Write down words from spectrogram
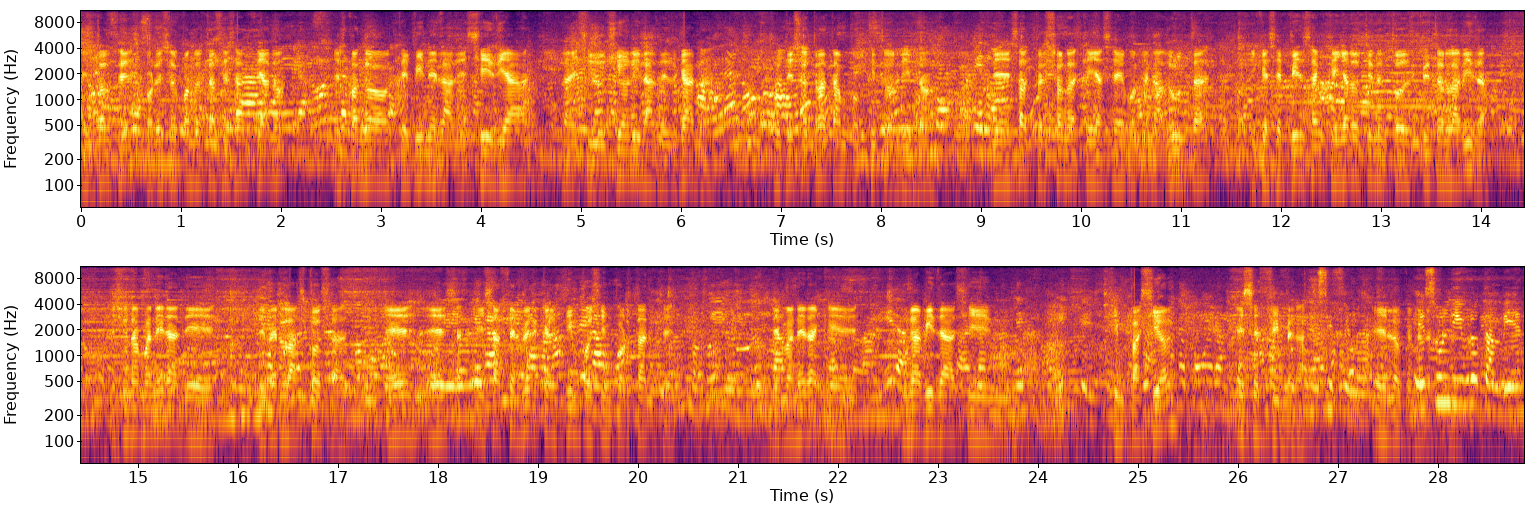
Entonces, por eso cuando te haces anciano es cuando te viene la desidia, la desilusión y la desgana. Pues de eso trata un poquito el libro. De esas personas que ya se vuelven adultas y que se piensan que ya lo tienen todo escrito en la vida es una manera de, ver las cosas, es, hacer ver que el tiempo es importante, de manera que una vida sin, sin pasión es efímera. Es, un libro también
